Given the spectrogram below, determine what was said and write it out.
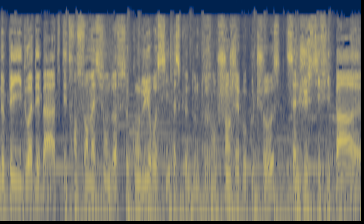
Le pays doit débattre, des transformations doivent se conduire aussi parce que nous devons changer beaucoup de choses. Ça ne justifie pas euh,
